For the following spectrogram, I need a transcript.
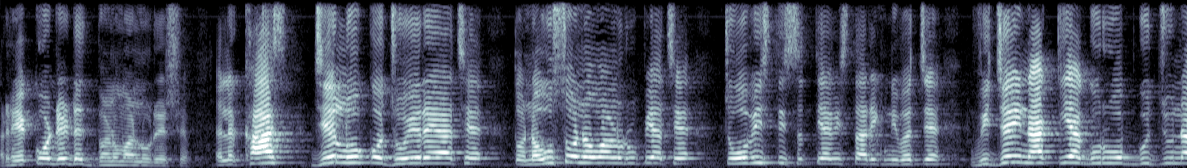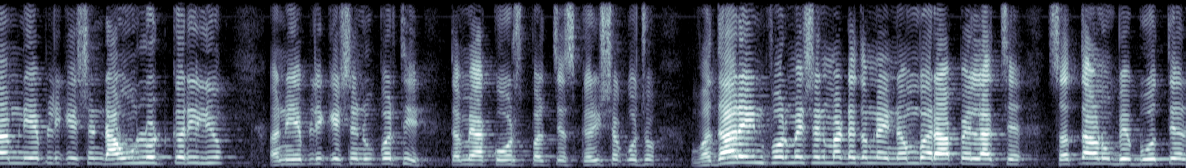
રેકોર્ડેડ જ ભણવાનું રહેશે. એટલે ખાસ જે લોકો જોઈ રહ્યા છે, તો નવસો નવ્વાણું રૂપિયા છે, ચોવીસથી સત્યાવીસ તારીખની વચ્ચે વિજય નાકિયા ગુરુ ઓફ ગુજ્જુ નામની એપ્લિકેશન ડાઉનલોડ કરી લ્યો અને એપ્લિકેશન ઉપરથી તમે આ કોર્સ પરચેસ કરી શકો છો. વધારે ઇન્ફોર્મેશન માટે તમને નંબર આપેલા જ છે, સત્તાણું બે બોતેર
